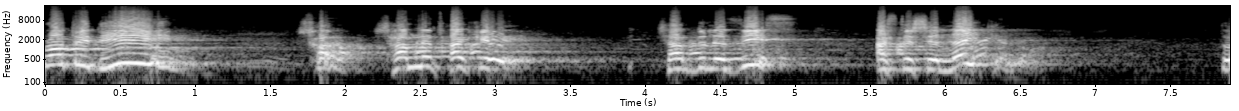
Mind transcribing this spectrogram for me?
প্রতিদিন সামনে থাকে আব্দুল আজিজ আসতেছে নাই কেন? তো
